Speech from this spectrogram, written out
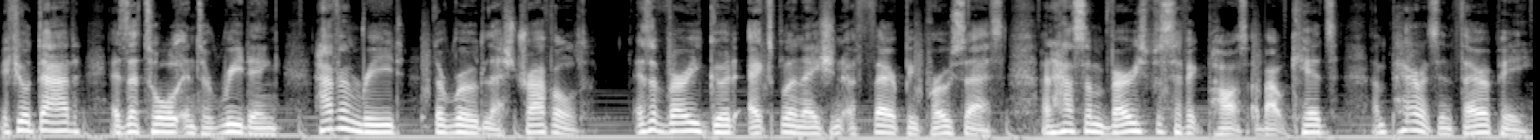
If your dad is at all into reading, have him read The Road Less Travelled. It's a very good explanation of therapy process and has some very specific parts about kids and parents in therapy.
